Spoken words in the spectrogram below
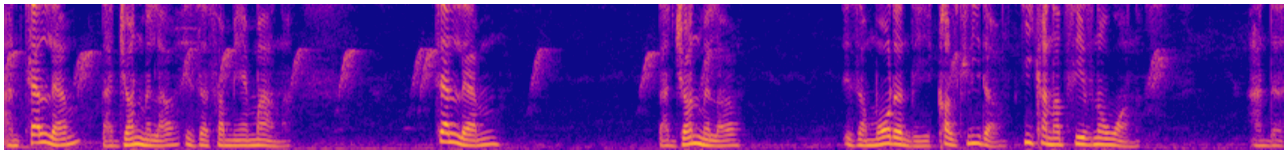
and tell them that John Miller is just a mere man. Tell them that John Miller is a modern day cult leader. He cannot save no one. And the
